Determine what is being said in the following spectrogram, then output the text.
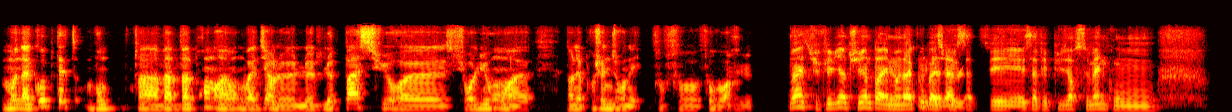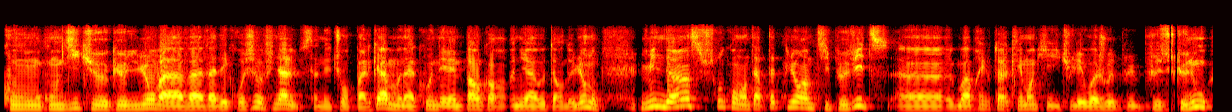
Monaco peut-être va, va prendre, on va dire, le, le- le pas sur, euh, sur Lyon euh, dans les prochaines journées. Faut, faut, faut voir. Ouais, tu fais bien, tu viens de parler Monaco parce que ça fait, ça fait plusieurs semaines qu'on qu'on dit que, que Lyon va, va, va décrocher. Au final, ça n'est toujours pas le cas. Monaco n'est même pas encore venu à hauteur de Lyon. Donc, mine de rien, je trouve qu'on enterre peut-être Lyon un petit peu vite. Euh, bon, après, toi, Clément, qui, tu les vois jouer plus, plus que nous.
